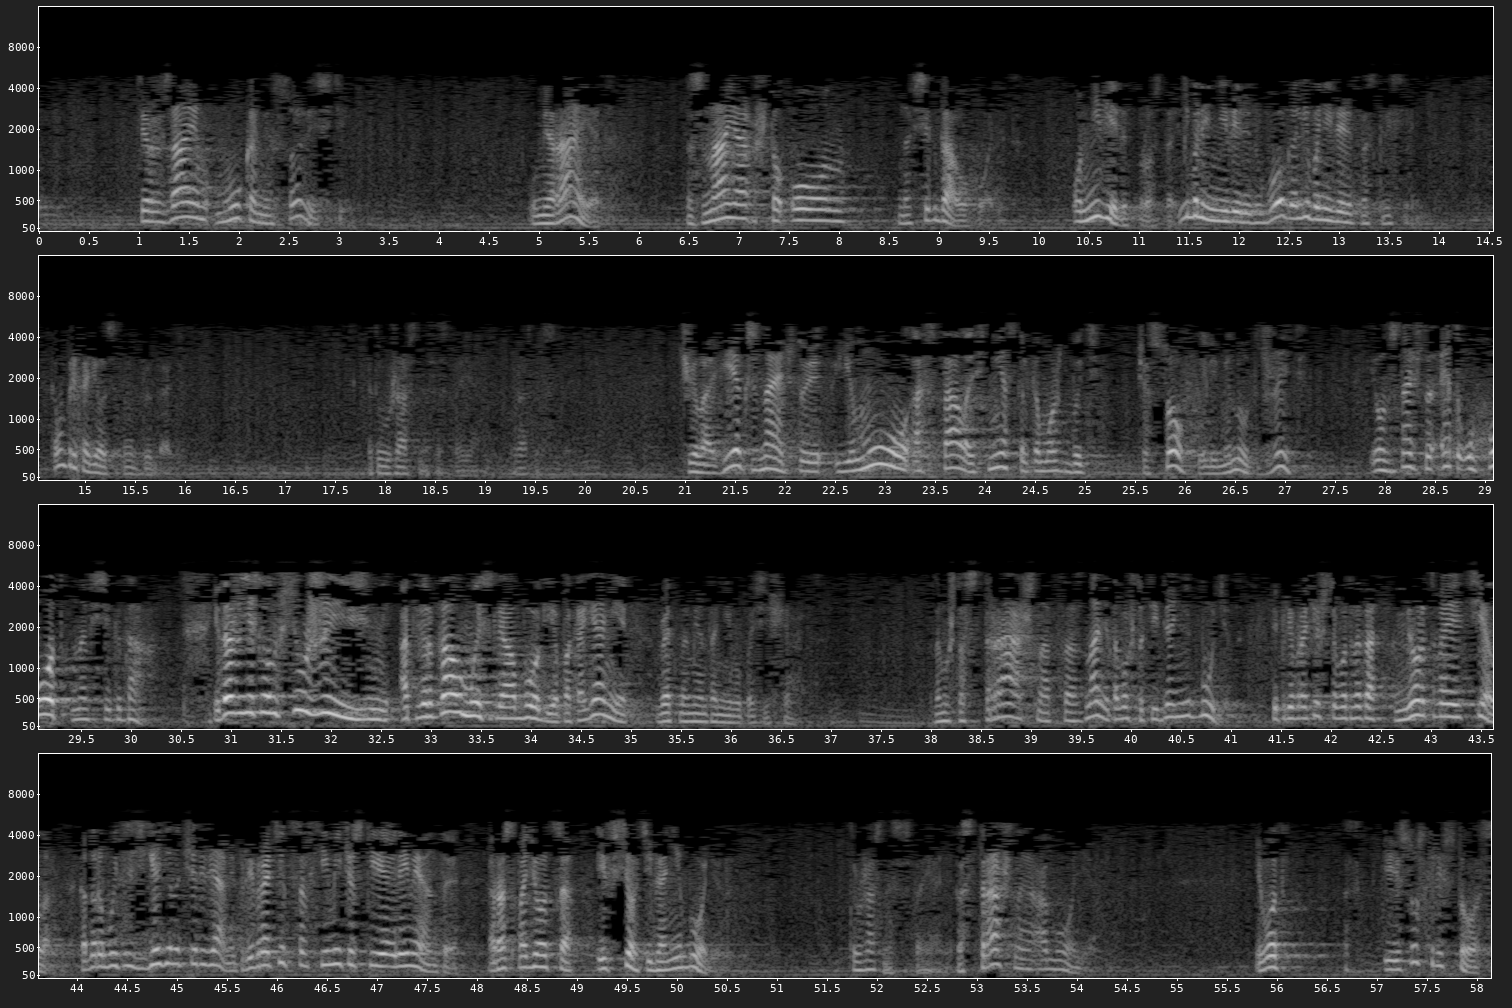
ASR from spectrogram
терзаем муками совести, умирает, зная, что он навсегда уходит? Он не верит просто. Либо ли не верит в Бога, либо не верит в воскресение. Кому приходилось это наблюдать? Это ужасное состояние. Ужасное состояние. Человек знает, что ему осталось несколько, может быть, часов или минут жить, и он знает, что это уход навсегда. И даже если он всю жизнь отвергал мысли о Боге о покаянии, в этот момент они его посещают. Потому что страшно от сознания того, что тебя не будет. Ты превратишься вот в это мертвое тело, которое будет изъедено червями, превратится в химические элементы, распадется, и все, тебя не будет. Это ужасное состояние. Это страшная агония. И вот Иисус Христос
